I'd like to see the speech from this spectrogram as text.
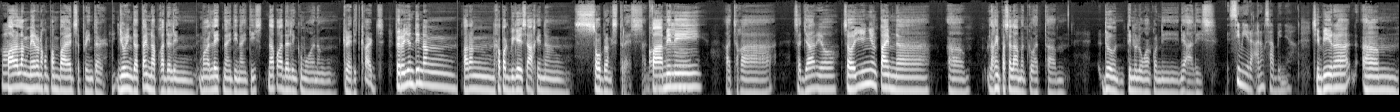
Wow. Para lang meron akong pambayad sa printer. During that time, napakadaling, mga late 1990s, napakadaling kumuha ng credit cards. Pero yun din ang parang nakapagbigay sa akin ng sobrang stress. Family, at saka sa dyaryo. So, yun yung time na um, laking pasalamat ko at um, doon tinulungan ko ni, ni Alice. Si Mira, anong sabi niya? Si Mira, um,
